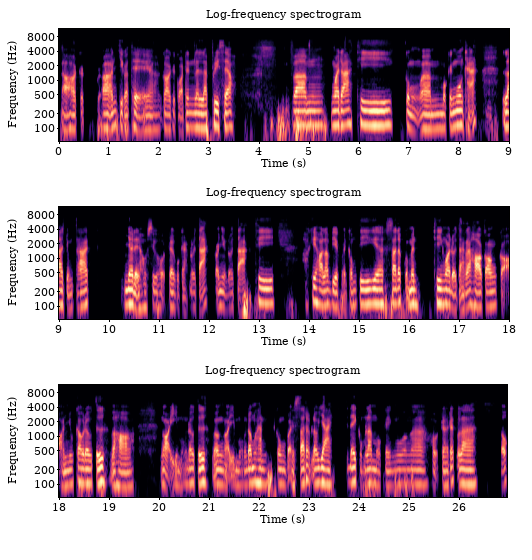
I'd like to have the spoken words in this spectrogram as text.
Đó uh, anh chỉ có thể gọi cái quá trình là, là pre-sale. Và um, ngoài ra thì cũng um, một cái nguồn khác là chúng ta nhờ đến sự hỗ trợ của các đối tác. Có những đối tác thì khi họ làm việc với công ty startup của mình thì ngoài đối tác ra họ còn có nhu cầu đầu tư và họ ngỏ ý muốn đầu tư và ngỏ ý muốn đồng hành cùng với startup lâu dài thì đây cũng là một cái nguồn uh, hỗ trợ rất là tốt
